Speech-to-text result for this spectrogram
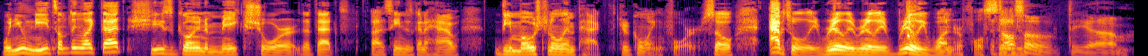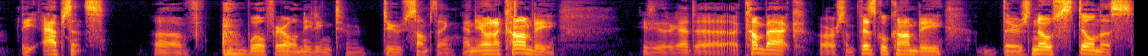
When you need something like that she's going to make sure that that uh, scene is going to have the emotional impact that you're going for. So absolutely really really really wonderful scene. it's also the um, the absence of Will Ferrell needing to do something, and you know, in a comedy, he's either got a, a comeback or some physical comedy. There's no stillness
